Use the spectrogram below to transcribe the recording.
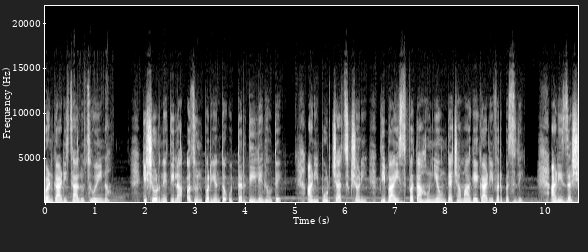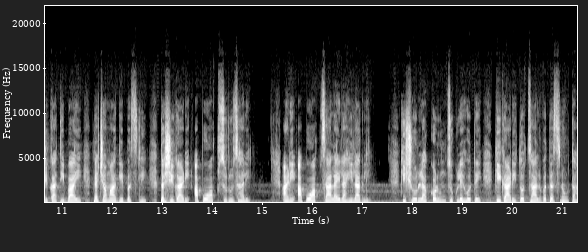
पण गाडी चालूच होईना. किशोरने तिला अजूनपर्यंत उत्तर दिले नव्हते. आणि पुढच्याच क्षणी ती बाई स्वतःहून येऊन त्याच्यामागे गाडीवर बसली. आणि जशी का ती बाई त्याच्यामागे बसली तशी गाडी आपोआप सुरू झाली आणि आपोआप चालायलाही लागली. किशोरला कळून चुकले होते की गाडी तो चालवतच नव्हता.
